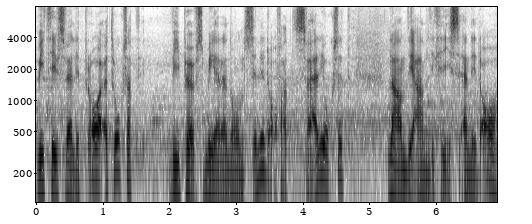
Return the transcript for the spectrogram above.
vi trivs väldigt bra. Jag tror också att vi behövs mer än någonsin idag för att Sverige är också ett land i andlig kris än idag.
